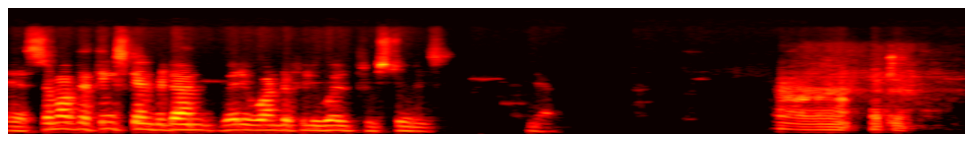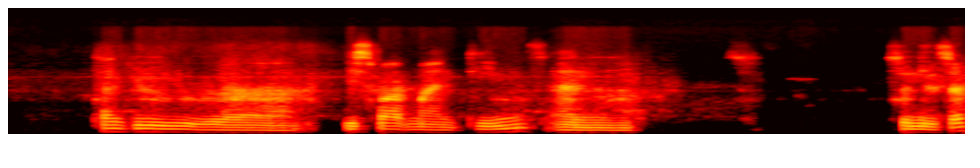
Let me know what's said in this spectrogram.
yes. Some of the things can be done very wonderfully well through stories. Uh, okay. Thank you, uh, Isfarman teams and Sunil sir.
